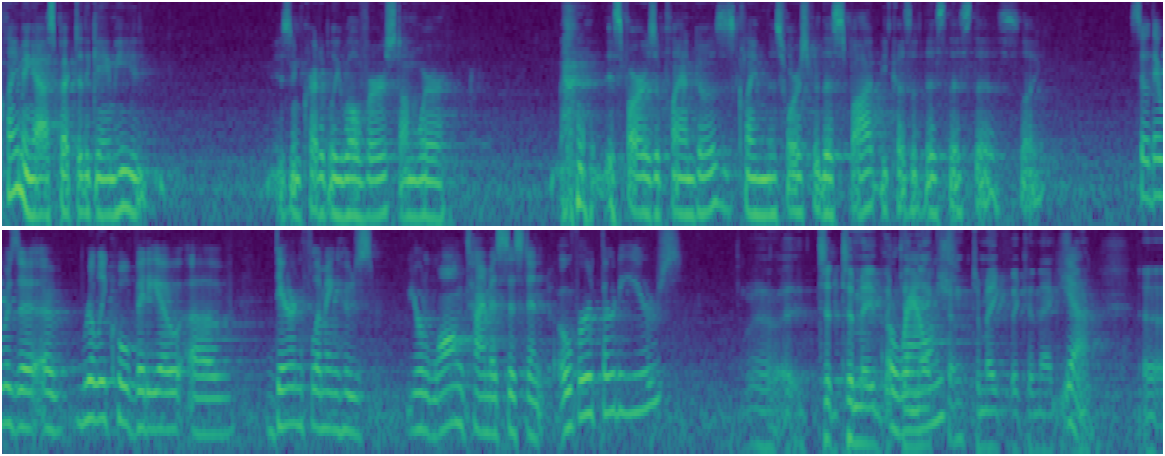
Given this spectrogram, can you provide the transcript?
claiming aspect of the game, he is incredibly well versed on where, as far as a plan goes, is claim this horse for this spot because of this, this, this. Like, So there was a, a really cool video of Darren Fleming, who's your longtime assistant, over 30 years. Uh, to, to make the Around? connection, to make the connection. Yeah. Uh,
